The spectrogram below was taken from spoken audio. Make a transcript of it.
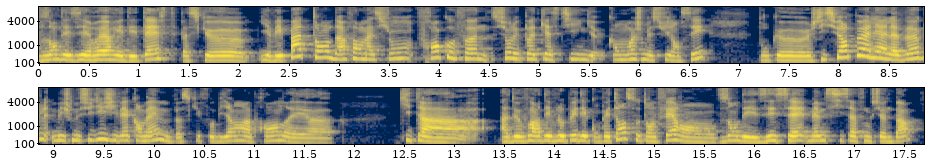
faisant des erreurs et des tests parce qu'il n'y avait pas tant d'informations francophones sur le podcasting quand moi je me suis lancée. Donc, j'y suis un peu allée à l'aveugle, mais je me suis dit, j'y vais quand même parce qu'il faut bien apprendre et quitte à, devoir développer des compétences, autant le faire en faisant des essais, même si ça fonctionne pas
